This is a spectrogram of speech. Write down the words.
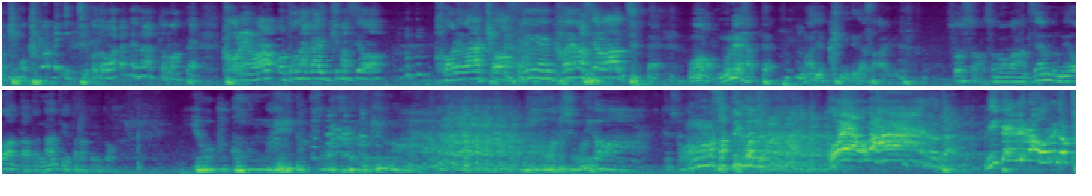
の気も可愛いっていうことが分かんねえなと思って。これは大人が行きますよ。これは今日1000円超えますよ。っつって。もう胸張って「まあゆっくり見てください」みたいな。そしたらそのおばはん全部見終わった後に何て言ったかというと「よくこんな下手くそな字で書けるな」「いや私無理だわ」ってそのまま去っていくわけよ「おいおばはん!」って「見てみろ俺のこ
